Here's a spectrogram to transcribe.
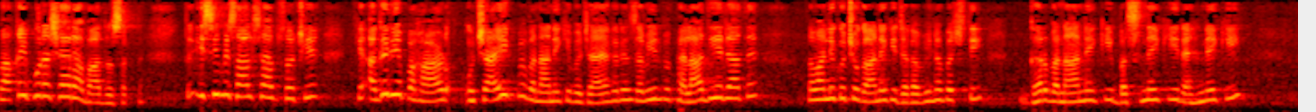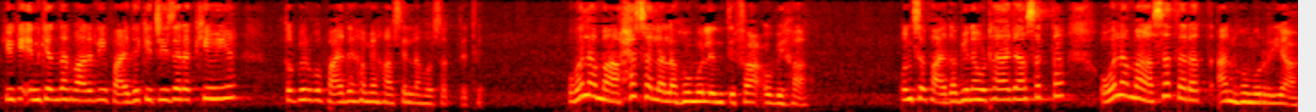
واقعی پورا شہر آباد ہو سکتا ہے۔ تو اسی مثال سے آپ سوچیے کہ اگر یہ پہاڑ اونچائی پہ بنانے کی بجائے اگر زمین پہ پھیلا دیے جاتے ہماری کچھ اگانے کی جگہ بھی نہ بچتی، گھر بنانے کی، بسنے کی، رہنے کی، کیونکہ ان کے اندر ہمارے لیے فائدے کی چیزیں رکھی ہوئی ہیں، تو پھر وہ فائدے ہمیں حاصل نہ ہو سکتے تھے۔ ولما حصل لهم الانتفاع بها۔ ان سے فائدہ بھی نہ اٹھایا جا سکتا۔ ولما سترت عنهم الرياح۔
